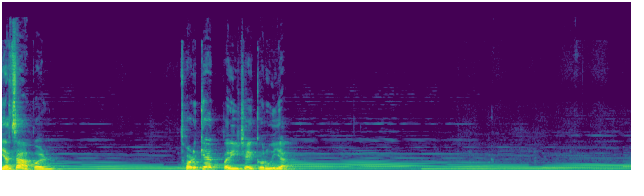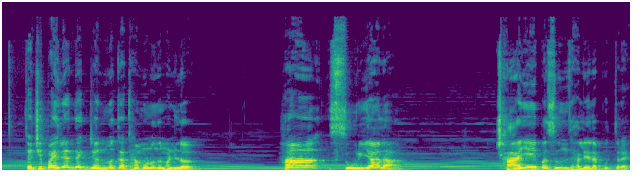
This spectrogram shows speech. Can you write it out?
याचा आपण थोडक्यात परिचय करूया. त्याची पहिल्यांदा एक जन्मकथा म्हणून म्हणलं हा सूर्याला छायेपासून झालेला पुत्र आहे.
